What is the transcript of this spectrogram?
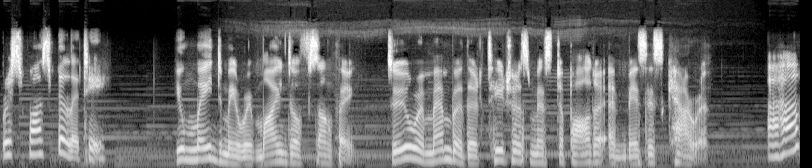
responsibility. You made me remind of something. Do you remember the teachers Mr. Porter and Mrs. Karen? Uh-huh.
